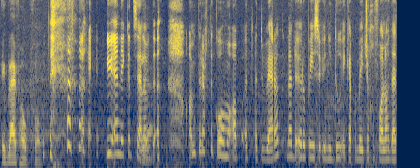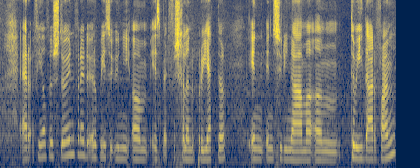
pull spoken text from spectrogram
Ik blijf hoopvol. U en ik hetzelfde. Ja. Om terug te komen op het, het, werk dat de Europese Unie doet. Ik heb een beetje gevolgd dat er heel veel steun vanuit de Europese Unie um, is bij verschillende projecten in, in Suriname. Um, twee daarvan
